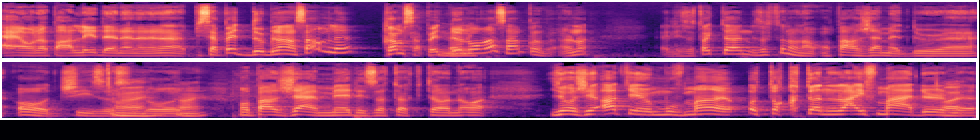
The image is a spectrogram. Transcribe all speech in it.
Hey, on a parlé de nanana. Puis ça peut être deux blancs ensemble, là. comme ça peut être deux noirs ensemble. Comme un noir. Les Autochtones, les Autochtones, on, on parle jamais d'eux. Hein. Oh, Jesus Ouais, Lord. ouais. On parle jamais des Autochtones. Oh, Yo, j'ai hâte qu'il y ait un mouvement euh, Autochtone Life Matter. Ouais, là.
